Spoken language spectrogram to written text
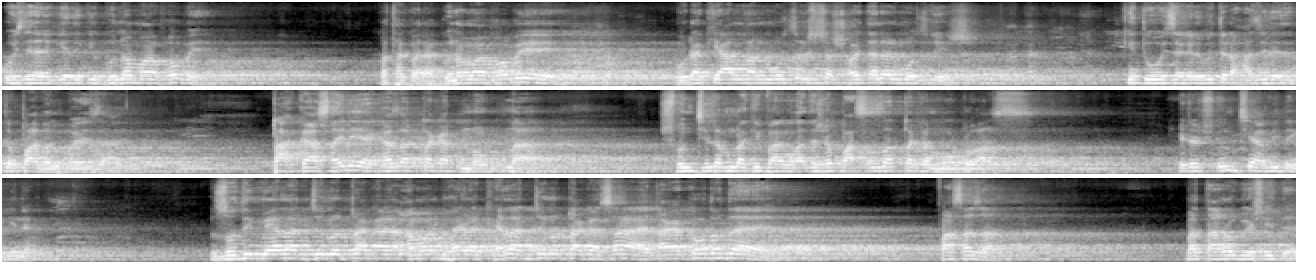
ওই জায়গায় গেলে কি গুণা মাফ হবে। কথা করা গুণা মাফ হবে। ওটা কি আল্লাহর মজলিসটা শয়তানের মজলিস? কিন্তু ওই জায়গার ভিতরে হাজিরা দিতে পাগল হয়ে যায়। টাকা চাইলে এক হাজার টাকার নোট না। শুনছিলাম নাকি বাংলাদেশে পাঁচ হাজার টাকার নোটও আস এটা শুনছি, আমি দেখি না। যদি মেলার জন্য টাকা, আমার ভাইরা খেলার জন্য টাকা চায়, টাকা কত দেয়? পাঁচ হাজার। বা তারও বেশি দেয়।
